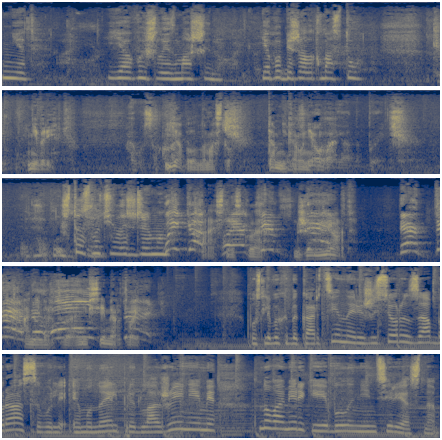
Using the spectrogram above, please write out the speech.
Нет, я вышла из машины. Я побежала к мосту. Не ври. Я был на мосту. Там никого не было. Что случилось с Джимом? Проснись, Клэр. Джим мертв. Они мертвы, они все мертвы. После выхода картины режиссеры забрасывали Эммануэль предложениями, но в Америке ей было неинтересно.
